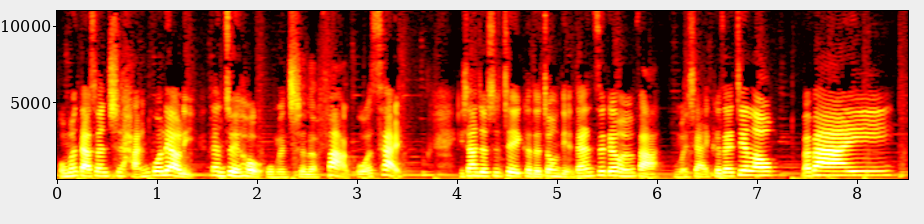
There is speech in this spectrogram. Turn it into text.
我们打算吃韩国料理，但最后我们吃了法国菜。以上就是这一课的重点单词跟文法，我们下一课再见喽，拜拜。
